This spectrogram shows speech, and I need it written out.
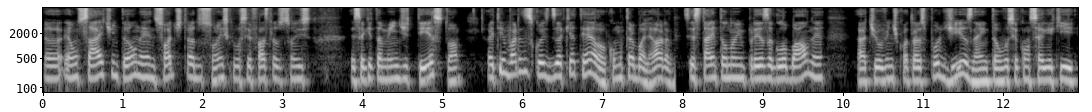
uh, é um site, então, né, só de traduções, que você faz traduções, esse aqui também de texto, ó. Aí tem várias coisas aqui até, ó, como trabalhar, você está, então, numa empresa global, né, ativo 24 horas por dia, né? Então você consegue aqui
